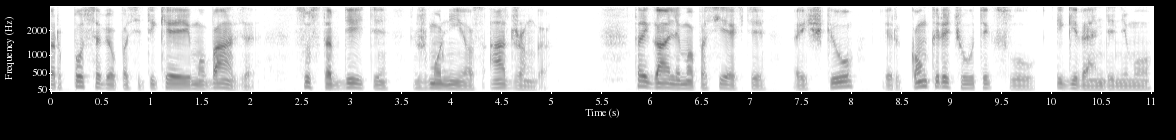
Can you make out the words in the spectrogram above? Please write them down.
tarpusavio pasitikėjimo bazę, sustabdyti žmonijos atžangą. Tai galima pasiekti aiškių ir konkrečių tikslų įgyvendinimu,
